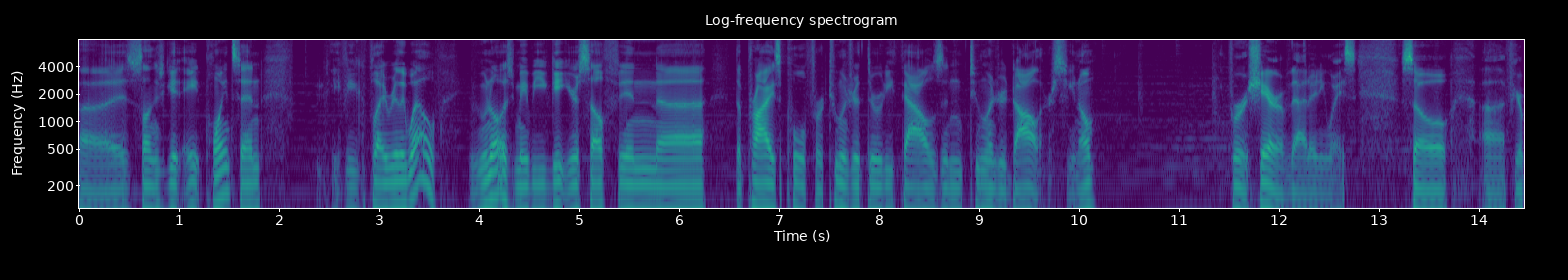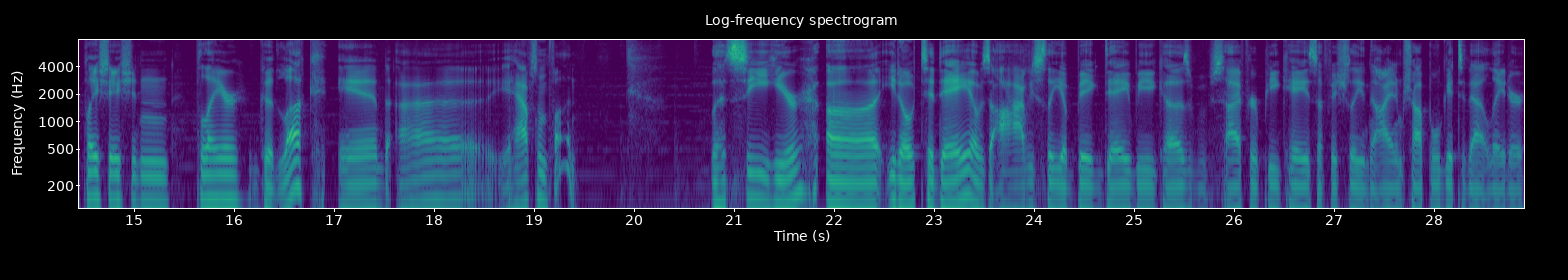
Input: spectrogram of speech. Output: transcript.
uh, as long as you get eight points. And if you can play really well, who knows? Maybe you get yourself in uh, the prize pool for two hundred thirty thousand two hundred dollars. You know, for a share of that, anyways. So uh, if you're a PlayStation player, good luck and uh, have some fun. Let's see here. Uh, you know, today it was obviously a big day because Sypher PK is officially in the item shop. We'll get to that later.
